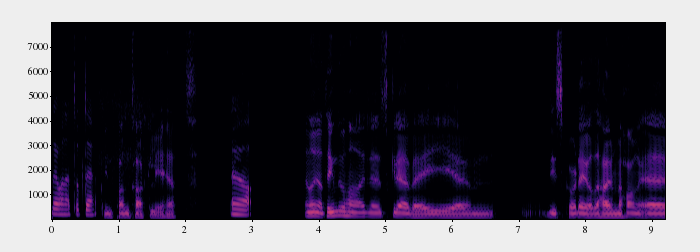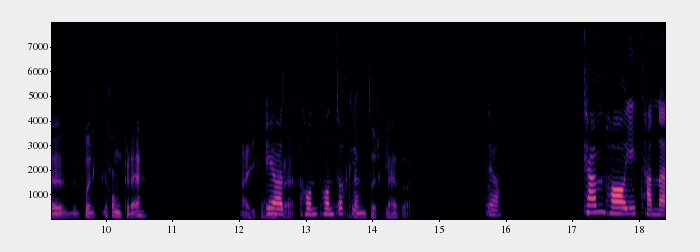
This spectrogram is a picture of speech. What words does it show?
det var nettopp det. Din pannkakelighet. Ja. En annen ting du har eh, skrevet i um, Discord, er jo det her med hang, uh, for, håndkle. Nei, ikke ja håndkle. hånd, håndtørkle. Håndtørkle heter det. Ja. Hvem har gitt henne,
